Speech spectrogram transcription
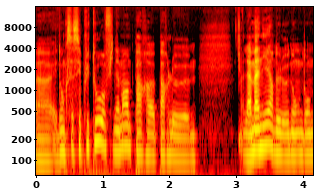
Euh, et donc ça c'est plutôt finalement par, euh, par le, la manière de dont,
